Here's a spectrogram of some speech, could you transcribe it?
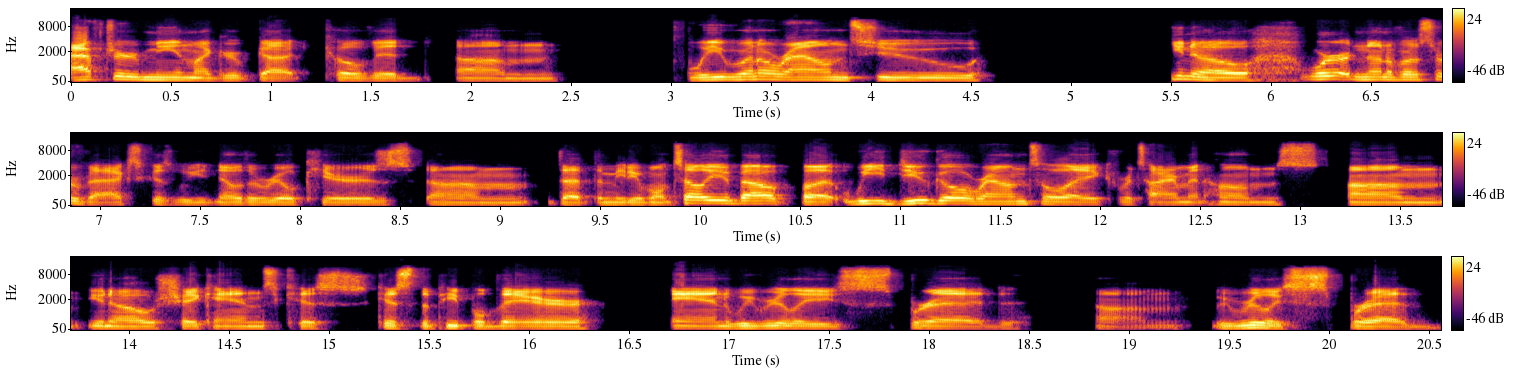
after me and my group got covid um we went around to you know, we're none of us are vaxxed because we know the real cures um, that the media won't tell you about. But we do go around to like retirement homes, um, you know, shake hands, kiss kiss the people there, and we really spread um, we really spread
